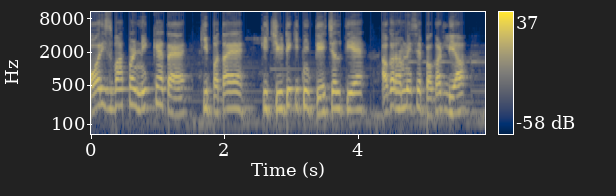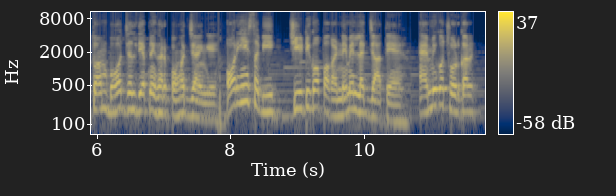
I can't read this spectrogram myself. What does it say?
और इस बात पर निक कहता है कि पता है कि चीटी कितनी तेज चलती है। अगर हमने इसे पकड़ लिया तो हम बहुत जल्दी अपने घर पहुँच जाएँगे। और ये सभी चीटी को पकड़ने में लग जाते हैं। एमी को छोड़कर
